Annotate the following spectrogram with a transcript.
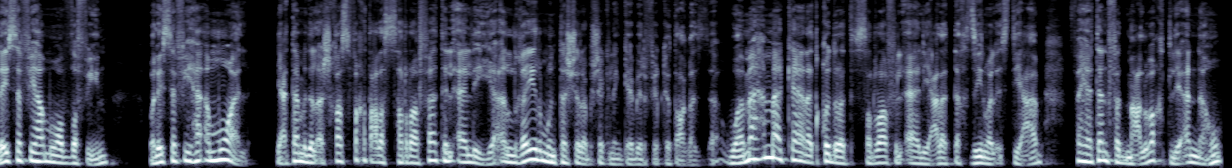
ليس فيها موظفين وليس فيها أموال. يعتمد الأشخاص فقط على الصرافات الآلية الغير منتشرة بشكل كبير في قطاع غزة. ومهما كانت قدرة الصراف الآلي على التخزين والاستيعاب فهي تنفذ مع الوقت لأنه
